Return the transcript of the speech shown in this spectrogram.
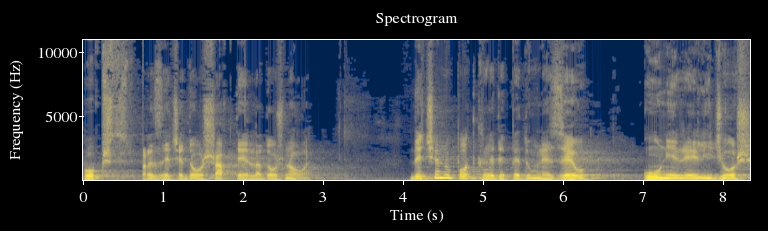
18, 27 la 29. De ce nu pot crede pe Dumnezeu unii religioși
